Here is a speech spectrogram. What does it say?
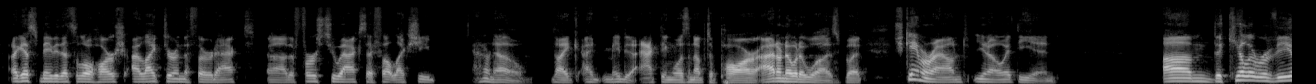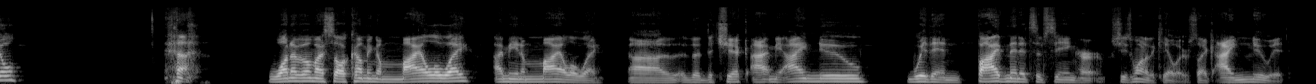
I guess maybe that's a little harsh. I liked her in the third act. Uh, the first two acts, I felt like she, I don't know, like I, maybe the acting wasn't up to par. I don't know what it was, but she came around, you know, at the end. Um, the killer reveal. One of them I saw coming a mile away. I mean, a mile away. Uh, the the chick. I mean, I knew within five minutes of seeing her, she's one of the killers. Like I knew it.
